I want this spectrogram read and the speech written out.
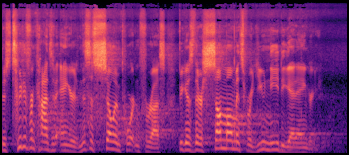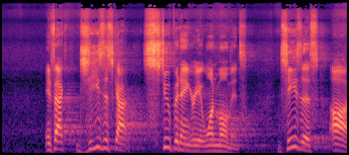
There's two different kinds of anger, and this is so important for us because there's some moments where you need to get angry. In fact, Jesus got stupid angry at one moment. Jesus, uh,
